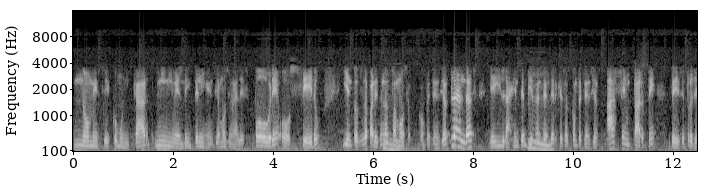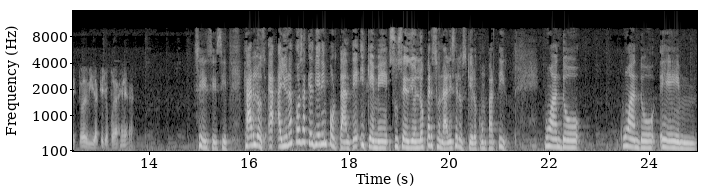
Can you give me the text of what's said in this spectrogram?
no me sé comunicar, mi nivel de inteligencia emocional es pobre o cero, y entonces aparecen las mm. famosas competencias blandas y ahí la gente empieza a mm. entender que esas competencias hacen parte de ese proyecto de vida que yo pueda generar. Sí, sí, sí. Carlos, hay una cosa que es bien importante y que me sucedió en lo personal y se los quiero compartir. Cuando, cuando em,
